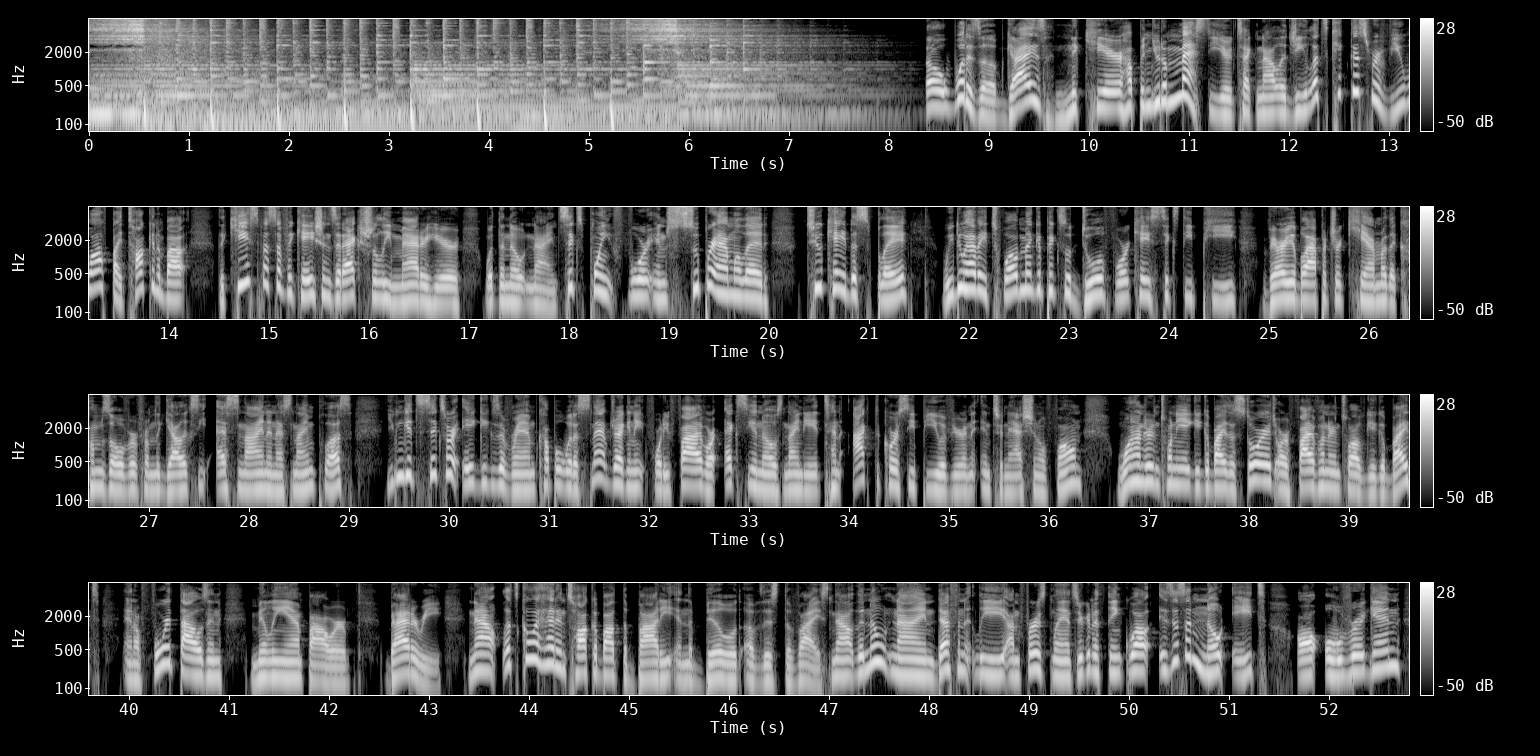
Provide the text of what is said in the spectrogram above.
So what is up guys? Nick here helping you to master your technology. Let's kick this review off by talking about the key specifications that actually matter here with the Note 9. 6.4 inch Super AMOLED 2K display we do have a 12 megapixel dual 4K 60p variable aperture camera that comes over from the Galaxy S9 and S9 Plus. You can get 6 or 8 gigs of RAM coupled with a Snapdragon 845 or Exynos 9810 octa-core CPU if you're an international phone, 128 gigabytes of storage or 512 gigabytes, and a 4000 milliamp hour battery. Now, let's go ahead and talk about the body and the build of this device. Now, the Note 9, definitely on first glance, you're gonna think, well, is this a Note 8 all over again?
